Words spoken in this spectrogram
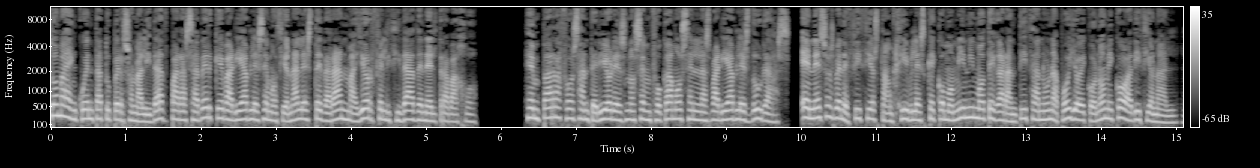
Toma en cuenta tu personalidad para saber qué variables emocionales te darán mayor felicidad en el trabajo. En párrafos anteriores nos enfocamos en las variables duras, en esos beneficios tangibles que como mínimo te garantizan un apoyo económico adicional.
